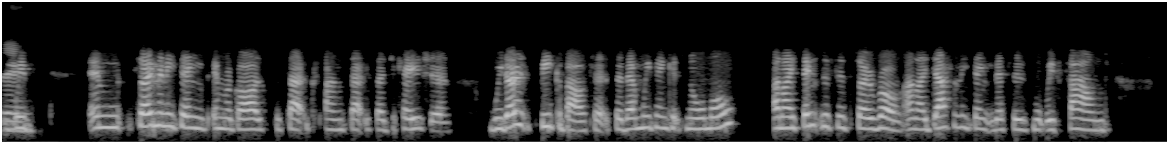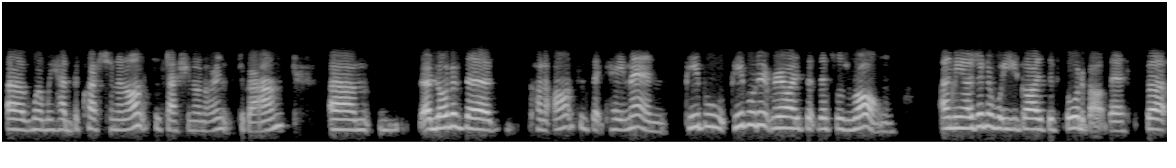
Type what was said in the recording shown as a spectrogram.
we in so many things in regards to sex and sex education we don't speak about it so then we think it's normal and i think this is so wrong. And i definitely think this is what we found uh, when we had the question and answer session on our instagram. Um, a lot of the kind of answers that came in people people didn't realize that this was wrong. I mean i don't know what you guys have thought about this but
